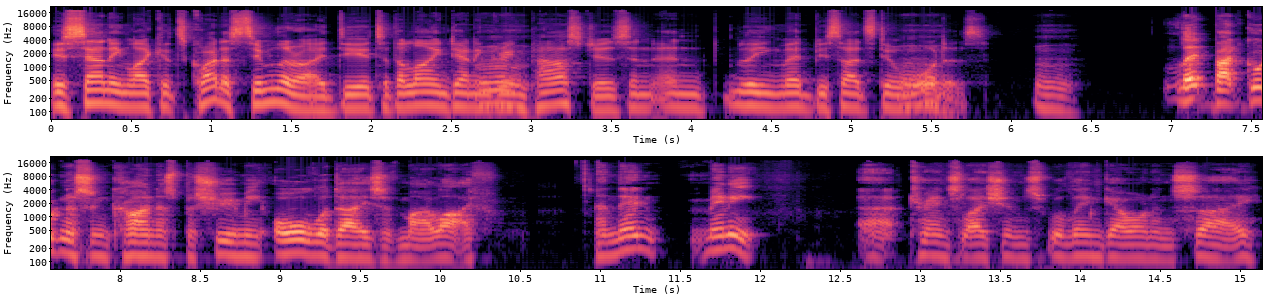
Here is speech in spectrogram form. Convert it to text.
is sounding like it's quite a similar idea to the lying down in green pastures and, and being led beside still waters. let but goodness and kindness pursue me all the days of my life. And then many uh, translations will then go on and say,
